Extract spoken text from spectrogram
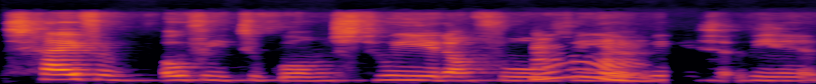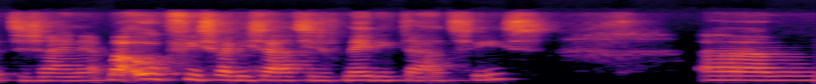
Schrijven over je toekomst, hoe je je dan voelt, wie, je, Hmm. wie, wie je te zijn hebt, maar ook visualisaties of meditaties. Ehm,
